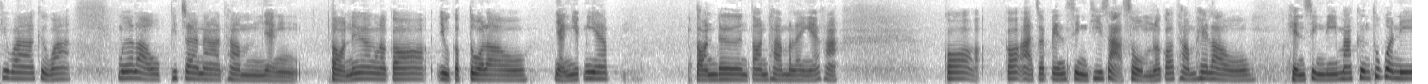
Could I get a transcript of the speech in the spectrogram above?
ที่ว่าคือว่าเมื่อเราพิจารณาทำอย่างต่อเนื่องแล้วก็อยู่กับตัวเราอย่างเงียบๆตอนเดินตอนทำอะไรเงี้ยค่ะ ก็ก็อาจจะเป็นสิ่งที่สะสม แล้วก็ทำให้เราเห็นสิ่งนี้มากขึ้นทุกวันนี้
